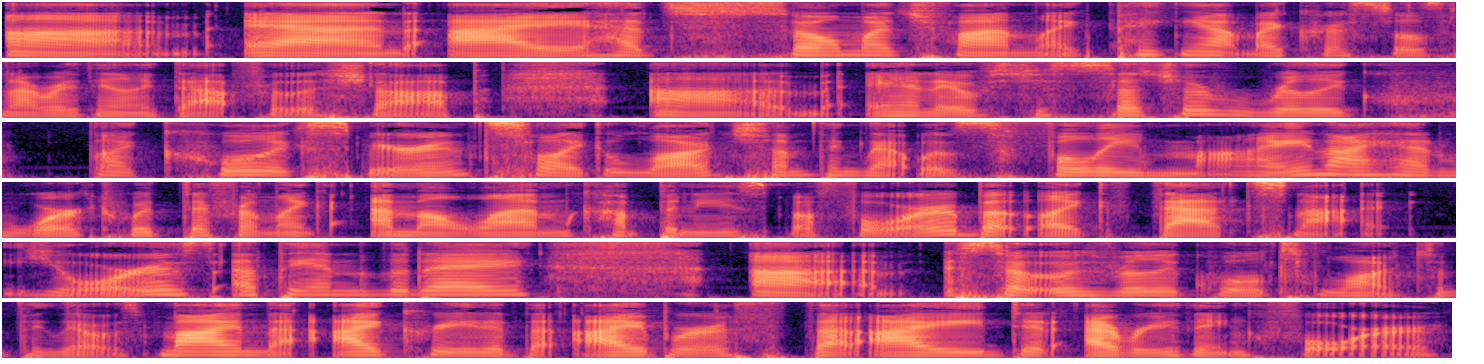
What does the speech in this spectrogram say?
um, and I had so much fun, like picking out my crystals and everything like that for the shop, um, and it was just such a really like cool experience to like launch something that was fully mine. I had worked with different like MLM companies before, but like that's not yours at the end of the day. Um, so it was really cool to launch something that was mine, that I created, that I birthed, that I did everything for.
